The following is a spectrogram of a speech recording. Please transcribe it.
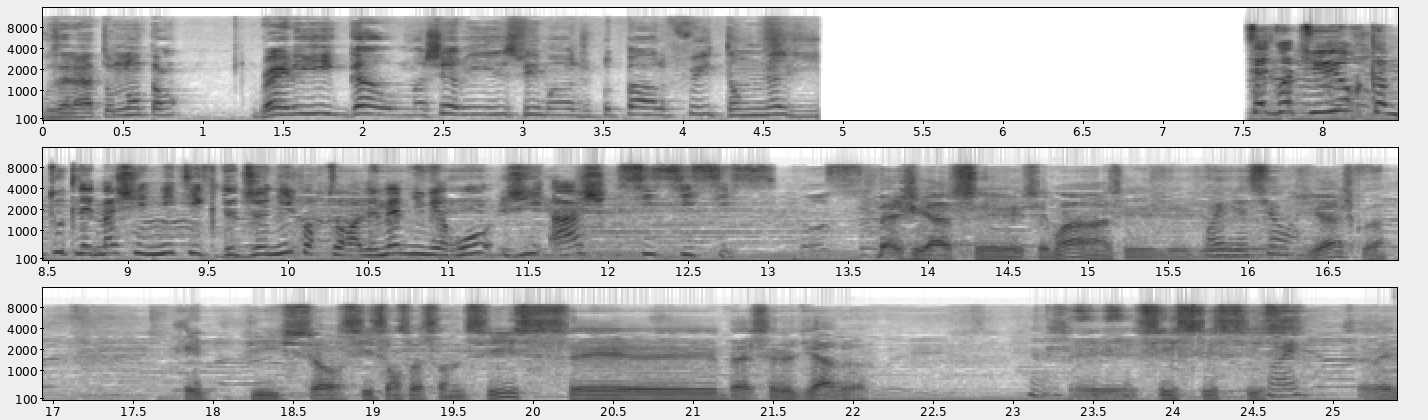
Vous allez attendre longtemps. Ready, go, ma chérie, suis-moi, je peux pas le fuir ton avis. Cette voiture, comme toutes les machines mythiques de Johnny, portera le même numéro, JH666. Ben, JH, c'est moi, hein, c'est oui, bien sûr. JH, quoi. Et puis sort 666, c'est ben, le diable. C'est 666. Oui. Vous savez,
